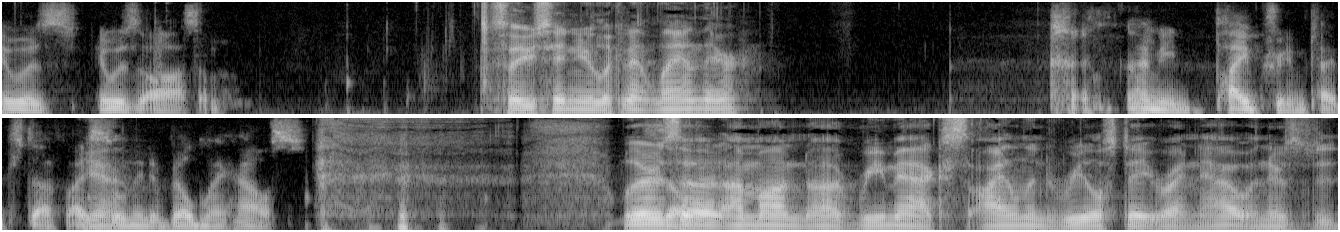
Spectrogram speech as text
it was it was awesome So you're saying you're looking at land there? I mean, pipe dream type stuff. I Yeah. still need to build my house. Well, there's So- a. I'm on uh, Remax Island Real Estate right now, and there's a,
